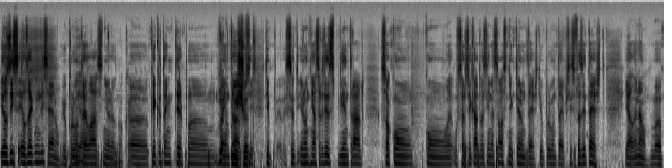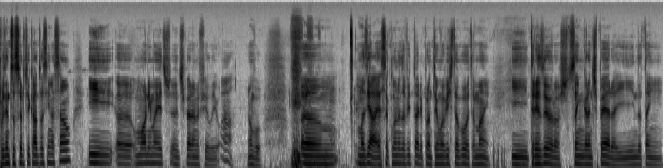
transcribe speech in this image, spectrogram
Eles, disse, eles é que me disseram. Eu perguntei Yeah. lá à senhora Ok. "Ah, o que é que eu tenho que ter para, para entrar. tipo, eu, eu não tinha a certeza se podia entrar só com, com o certificado de vacinação ou se tinha que ter um teste. Eu perguntei, preciso fazer teste? E ela, não, apresenta o certificado de vacinação e ah, uma hora e meia de, de espera na fila. E eu, ah, não vou. Ahm, mas, já, essa coluna da Vitória, pronto, tem uma vista boa também. E 3 euros, sem grande espera e ainda tem...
